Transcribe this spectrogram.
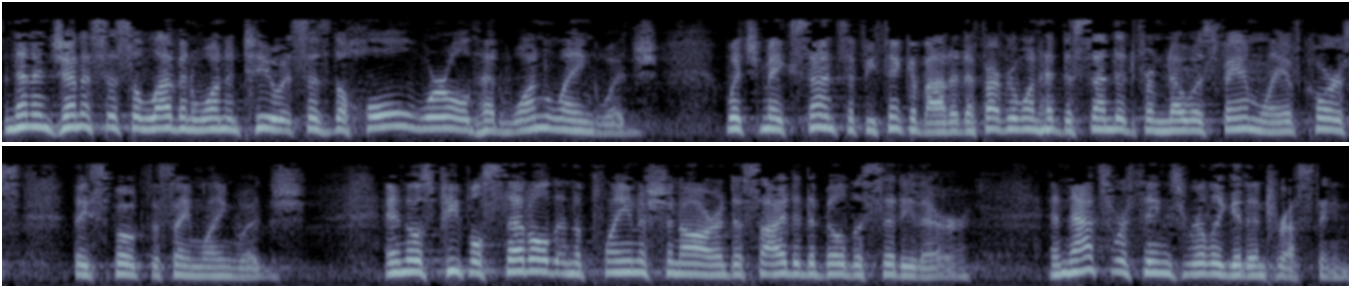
And then in Genesis 11, 1 and 2, it says the whole world had one language, which makes sense if you think about it. If everyone had descended from Noah's family, of course, they spoke the same language. And those people settled in the plain of Shinar and decided to build a city there. And that's where things really get interesting.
